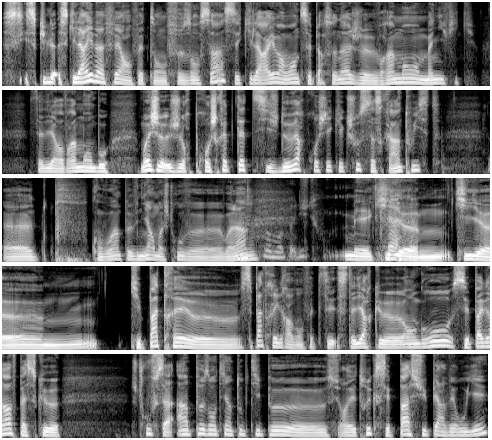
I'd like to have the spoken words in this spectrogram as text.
ce qu'il arrive à faire en fait en faisant ça c'est qu'il arrive à rendre ses personnages vraiment magnifiques. C'est-à-dire vraiment beaux. Moi je, je reprocherais peut-être si je devais reprocher quelque chose ça serait un twist euh, qu'on voit un peu venir moi je trouve euh, voilà mmh. mais qui qui qui est pas très c'est pas très grave en fait c'est à dire que en gros c'est pas grave parce que je trouve ça un peu un tout petit peu euh, sur les trucs, c'est pas super verrouillé.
